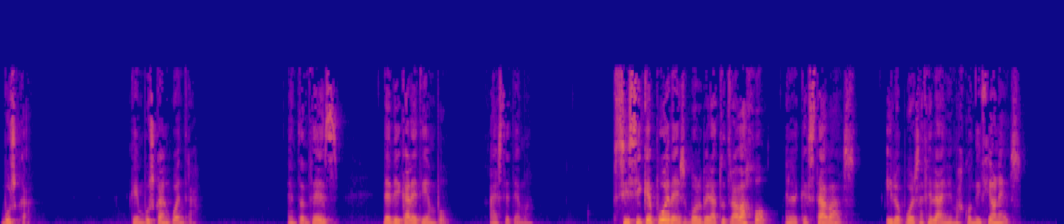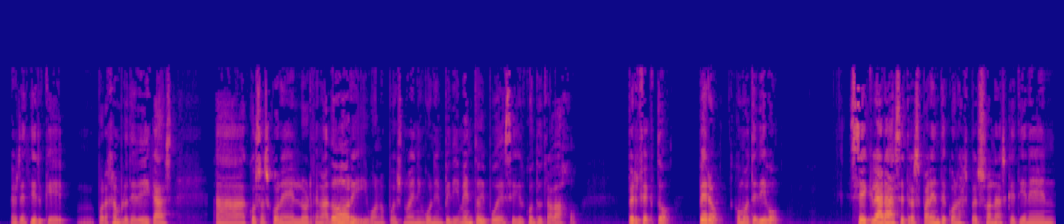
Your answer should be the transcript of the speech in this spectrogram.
busca. Quien busca encuentra. Entonces, dedícale tiempo a este tema. Si sí que puedes volver a tu trabajo en el que estabas y lo puedes hacer en las mismas condiciones, es decir, que, por ejemplo, te dedicas a cosas con el ordenador y, bueno, pues no hay ningún impedimento y puedes seguir con tu trabajo. Perfecto, pero, como te digo, sé clara, sé transparente con las personas que tienen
